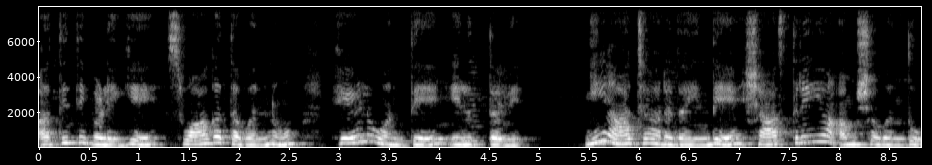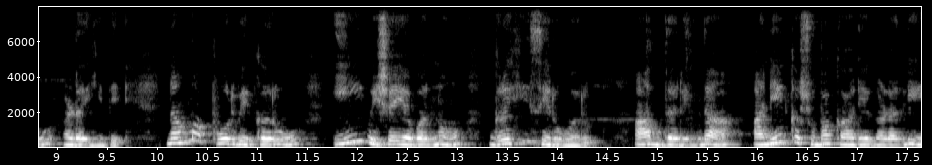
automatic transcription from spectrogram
ಅತಿಥಿಗಳಿಗೆ ಸ್ವಾಗತವನ್ನು ಹೇಳುವಂತೆ ಇರುತ್ತವೆ. ಈ ಆಚಾರದ ಹಿಂದೆ ಶಾಸ್ತ್ರೀಯ ಅಂಶವೊಂದು ಅಡಗಿದೆ. ನಮ್ಮ ಪೂರ್ವಿಕರು ಈ ವಿಷಯವನ್ನು ಗ್ರಹಿಸಿರುವರು. ಆದ್ದರಿಂದ ಅನೇಕ ಶುಭ ಕಾರ್ಯಗಳಲ್ಲಿ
